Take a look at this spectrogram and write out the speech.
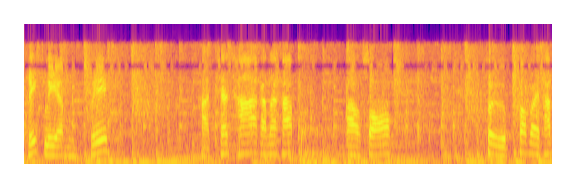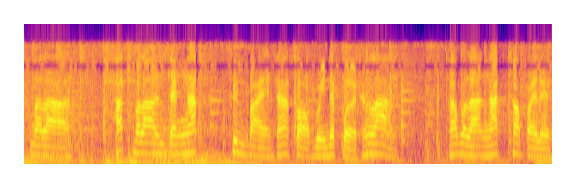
พลิกเหลี่ยมพลิกหัดช้าๆกันนะครับเอาวซอก สืบเข้าไปทัดมาลา ทัดมาลาจะงัดขึ้นไปนะศอกเวียงจะเปิดข้างล่างถ้าเวลางัดเข้าไปเลย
